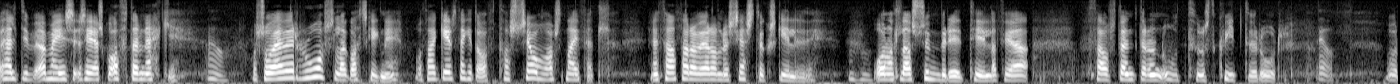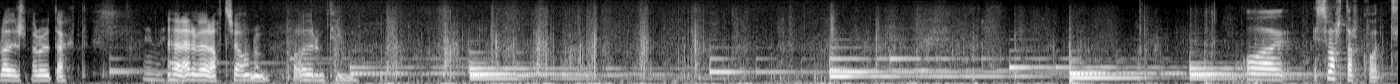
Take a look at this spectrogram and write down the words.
held ég að maður segja sko oftar en ekki. Já. Og svo ef er rosalega gott skegni og það gerist ekkit oft, þá sjáum við á Snæfell. En það þarf að vera alveg sérstök skiliði. Mhm. Og náttúrulega sumrið til að því að þá stendur hann út, þú veist, hvítur úr, Já. úr öðru sem er dögt. Einmitt. En það er erfiður átt að sjá hann á öðrum tímum. Og svartárkvot.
